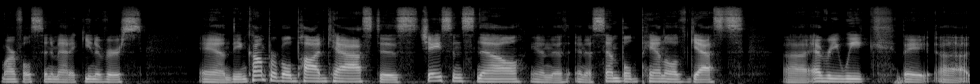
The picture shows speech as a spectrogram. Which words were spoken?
Marvel Cinematic Universe. And the Incomparable podcast is Jason Snell and a, an assembled panel of guests. Uh, every week, they uh,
